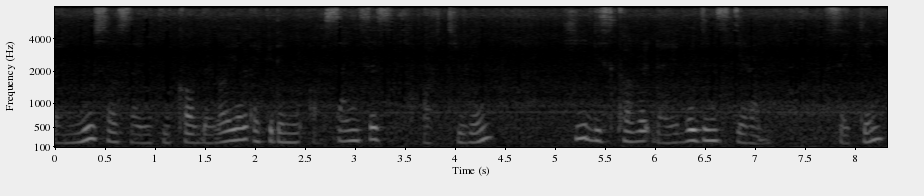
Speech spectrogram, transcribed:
a new society called the Royal Academy of Sciences of Turin, he discovered the divergence theorem. Second,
